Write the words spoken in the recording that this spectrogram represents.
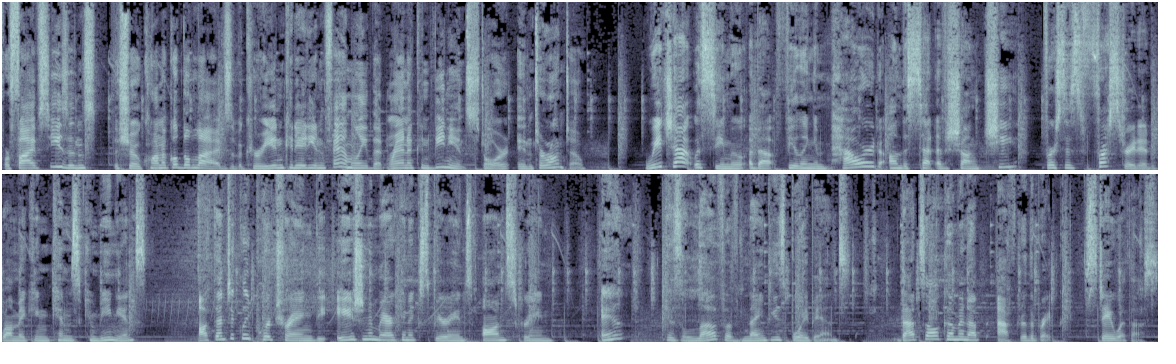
for five seasons, the show chronicled the lives of a Korean Canadian family that ran a convenience store in Toronto. We chat with Simu about feeling empowered on the set of Shang-Chi versus frustrated while making Kim's Convenience, authentically portraying the Asian American experience on screen, and his love of 90s boy bands. That's all coming up after the break. Stay with us.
